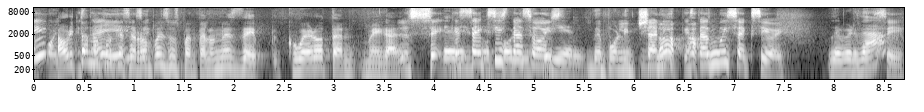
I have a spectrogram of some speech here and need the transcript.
una joya. Ahorita no porque ahí, se sí. rompen sus pantalones de cuero tan mega. De- qué de sexy estás hoy, polipiel. De polipiel. Shanique. Estás muy sexy hoy. ¿De verdad? Sí.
